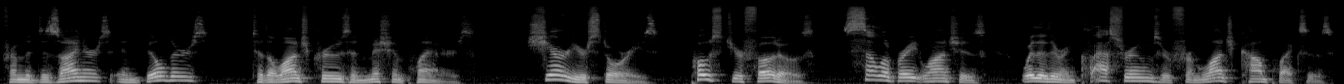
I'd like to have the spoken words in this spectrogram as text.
from the designers and builders to the launch crews and mission planners. Share your stories, post your photos, celebrate launches, whether they're in classrooms or from launch complexes.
